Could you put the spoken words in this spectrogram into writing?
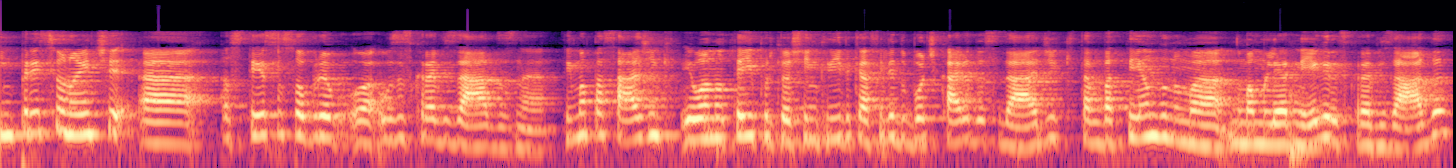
impressionante uh, os textos sobre uh, os escravizados, né? Tem uma passagem que eu anotei porque eu achei incrível, que é a filha do boticário da cidade, que estava batendo numa, numa mulher negra escravizada,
